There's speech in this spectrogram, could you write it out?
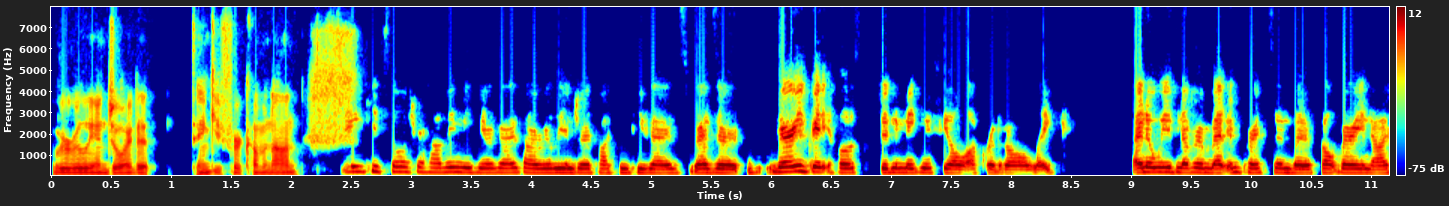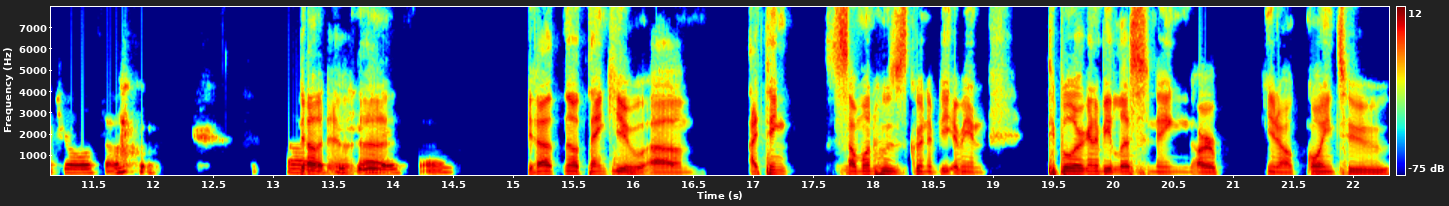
we really enjoyed it. Thank you for coming on. Thank you so much for having me here, guys. I really enjoyed talking to you guys. You guys are very great hosts. Didn't make me feel awkward at all. Like I know we've never met in person, but it felt very natural. So no, no uh, so. yeah, no, thank you. Um, I think someone who's going to be, I mean, people are going to be listening or, you know, going to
